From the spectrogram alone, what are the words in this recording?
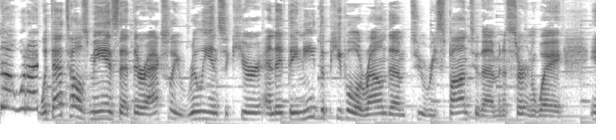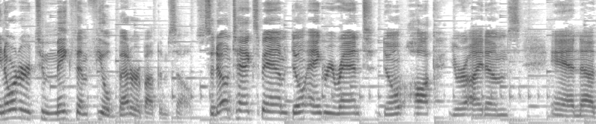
not what I... What that tells me is that they're actually really insecure and that they need the people around them to respond to them in a certain way in order to make them feel better about themselves. So don't tag spam, don't angry rant, don't hawk your items, and uh,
